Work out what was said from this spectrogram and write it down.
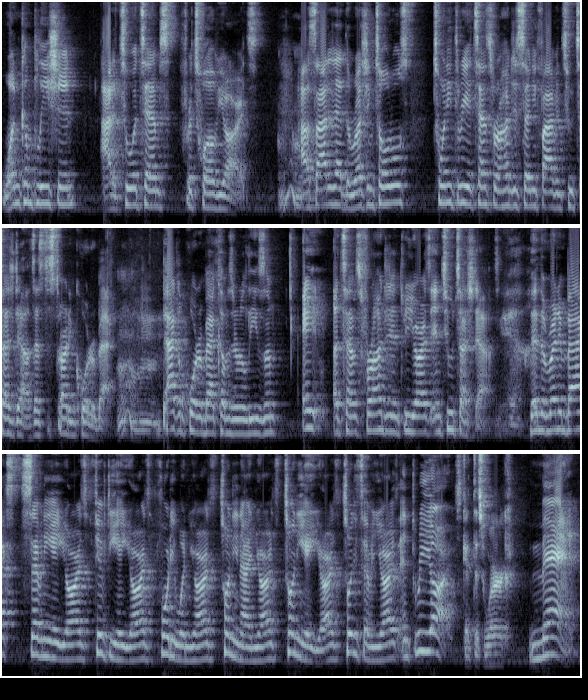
One completion out of two attempts for 12 yards. Mm. Outside of that, the rushing totals 23 attempts for 175 and two touchdowns. That's the starting quarterback. Mm. Backup quarterback comes and relieves him. Eight attempts for 103 yards and two touchdowns. Yeah. Then the running backs, 78 yards, 58 yards, 41 yards, 29 yards, 28 yards, 27 yards, and 3 yards. Get this work. Man,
